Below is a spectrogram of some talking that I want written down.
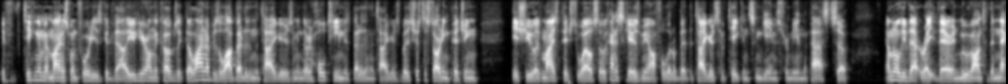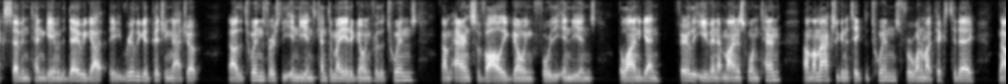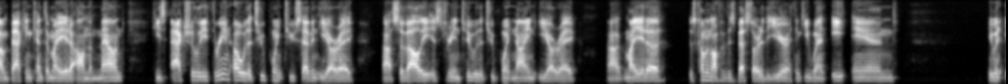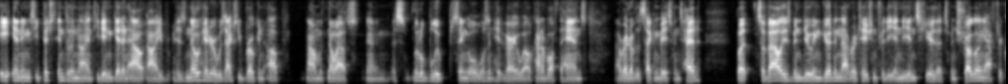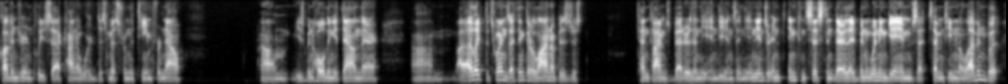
if taking him at minus 140 is good value here on the Cubs. Like their lineup is a lot better than the Tigers. I mean, their whole team is better than the Tigers, but it's just a starting pitching issue. Like Mize pitched well, so it kind of scares me off a little bit. The Tigers have taken some games from me in the past, so – I'm going to leave that right there and move on to the next 7 10 game of the day. We got a really good pitching matchup. Uh, the Twins versus the Indians. Kenta Maeda going for the Twins. Um, Aaron Civale going for the Indians. The line, again, fairly even at minus 110. Um, I'm actually going to take the Twins for one of my picks today. I'm backing Kenta Maeda on the mound. He's actually 3 and 0 with a 2.27 ERA. Uh, Civale is 3 and 2 with a 2.9 ERA. Uh, Maeda is coming off of his best start of the year. I think he went eight and he went eight innings. He pitched into the ninth. He didn't get an out. Uh, he, his no hitter was actually broken up um, with no outs. And this little bloop single wasn't hit very well, kind of off the hands, uh, right over the second baseman's head. But Civale's been doing good in that rotation for the Indians here. That's been struggling after Clevinger and Plesac kind of were dismissed from the team for now. Um, he's been holding it down there. Um, I, I like the Twins. I think their lineup is just 10 times better than the Indians. And the Indians are in, inconsistent there. They've been winning games at 17 and 11, but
